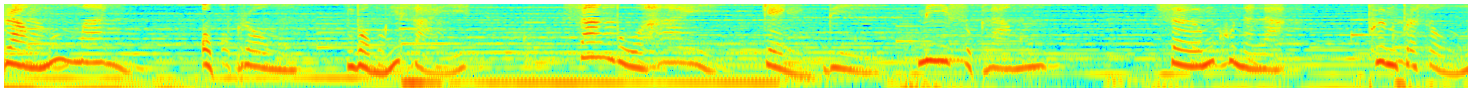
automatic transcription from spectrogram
เรามุ่งมั่น อบรม บ่มนิสัย สร้างบัวให้ เก่งดี มีสุขล้ำ เสริมคุณลักษณ์ พึงประสงค์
